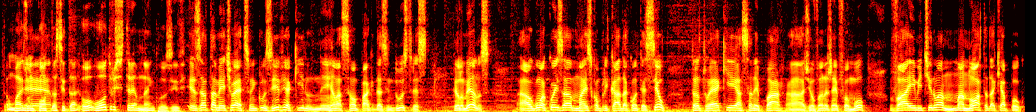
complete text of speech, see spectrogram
Então, mais um É. ponto da cidade. O, o outro extremo, né, inclusive. Exatamente, o Edson. Inclusive aqui em relação ao Parque das Indústrias, pelo menos, alguma coisa mais complicada aconteceu. Tanto é que a Sanepar, a Giovana já informou, vai emitir uma, uma nota daqui a pouco.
